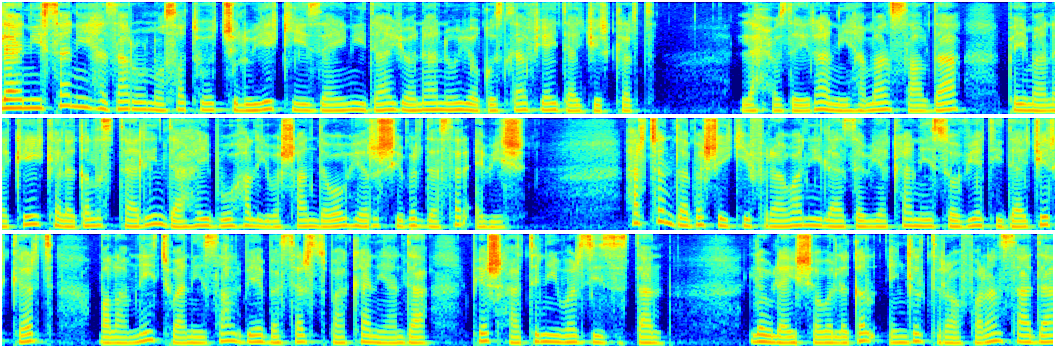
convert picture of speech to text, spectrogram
لە نیسانی هەزار و نۆ سەد و چل و یەک ی زایینیدا یۆنان و یۆگۆسلاڤیای داگیر کرد. لە حوزەیرانی هەمان ساڵدا پەیمانەکەی کە لەگەڵ ستالیندا هەیبوو هەڵیوەشاندەوە و هێرشی بردە سەر ئەویش. هەرچەندە بەشێکی فراوانی لە زەوییەکانی سۆڤیەتی داگیر کرد، بەڵام نەیتوانی زاڵ بێ بەسەر سوپاکانیاندا پێش هاتنی وەرزی زستان. لەو لایشەوە لەگەڵ ئینگلترا و فەرەنسادا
